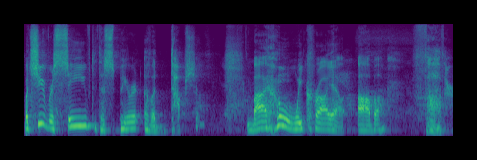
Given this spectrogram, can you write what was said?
but you received the spirit of adoption, by whom we cry out, Abba, Father.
